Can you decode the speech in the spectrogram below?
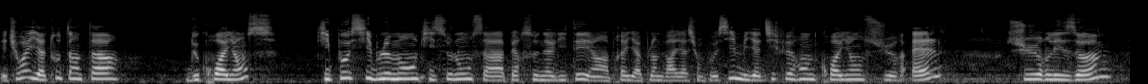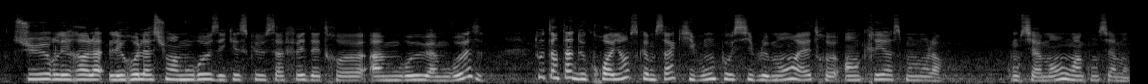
Et tu vois, il y a tout un tas de croyances qui possiblement, qui selon sa personnalité, hein, après il y a plein de variations possibles, mais il y a différentes croyances sur elle, sur les hommes, sur les, relations amoureuses et qu'est-ce que ça fait d'être euh, amoureux amoureuse. Tout un tas de croyances comme ça qui vont possiblement être ancrées à ce moment-là, consciemment ou inconsciemment.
